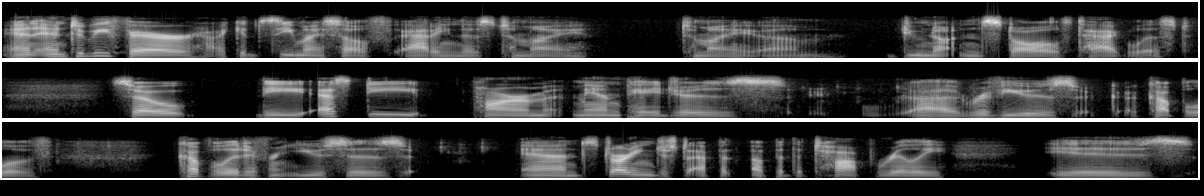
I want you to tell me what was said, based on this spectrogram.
And and to be fair, I could see myself adding this to my to my um, do not install tag list. So the SD parm man pages uh, reviews a couple of couple of different uses, and starting just up at, up at the top really is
